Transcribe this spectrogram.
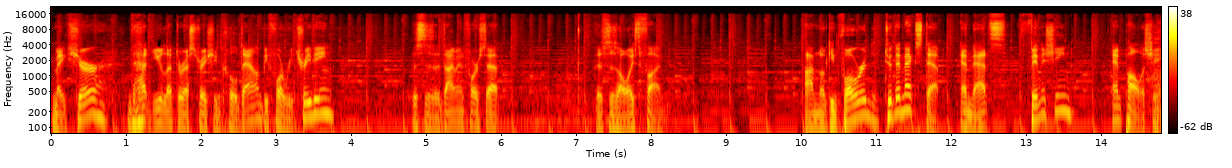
Make sure that you let the restoration cool down before retrieving. This is a diamond forcep. This is always fun. I'm looking forward to the next step, and that's finishing and polishing.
